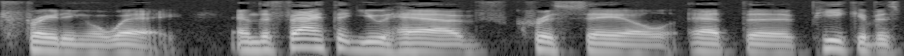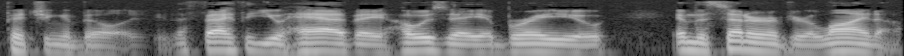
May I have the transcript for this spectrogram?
trading away. And the fact that you have Chris Sale at the peak of his pitching ability, the fact that you have a Jose Abreu in the center of your lineup,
